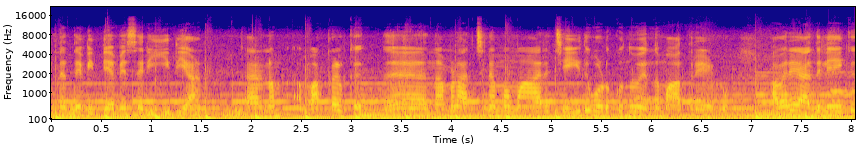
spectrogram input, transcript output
ഇന്നത്തെ വിദ്യാഭ്യാസ രീതിയാണ്. കാരണം മക്കൾക്ക് നമ്മൾ അച്ഛനമ്മമാർ ചെയ്തു കൊടുക്കുന്നു എന്ന് മാത്രമേ ഉള്ളൂ. അവരെ അതിലേക്ക്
